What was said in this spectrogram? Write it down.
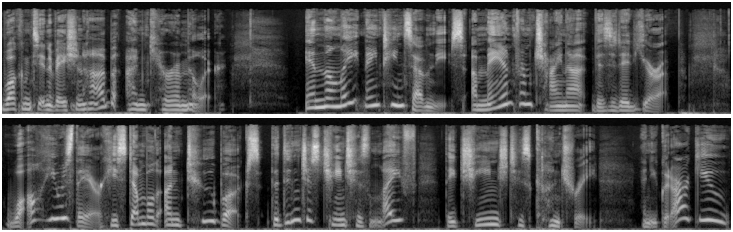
Welcome to Innovation Hub. I'm Kara Miller. In the late 1970s, a man from China visited Europe. While he was there, he stumbled on two books that didn't just change his life, they changed his country. And you could argue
